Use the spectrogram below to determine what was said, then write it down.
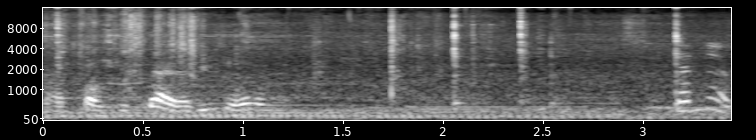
สองกล่องชุดใหญ่แล้วพี่โจ้ คร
